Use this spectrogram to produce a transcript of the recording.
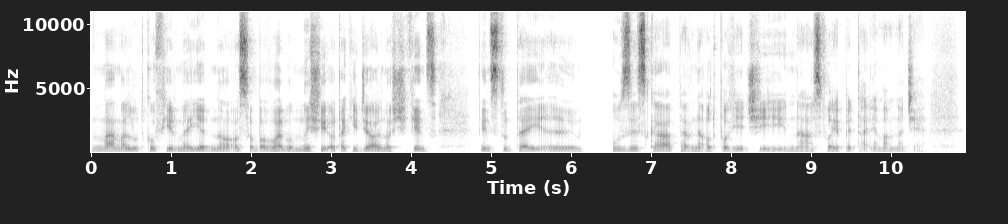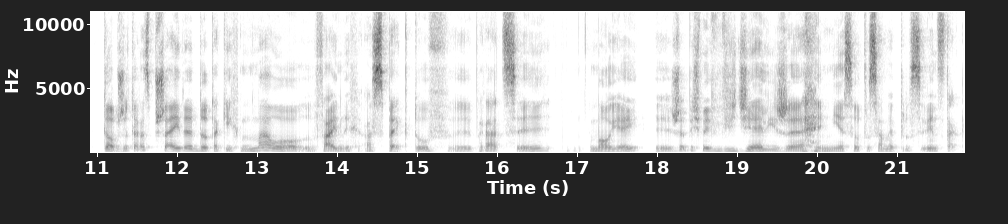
ma malutką firmę jednoosobową albo myśli o takiej działalności, więc, więc tutaj. Uzyska pewne odpowiedzi na swoje pytania, mam nadzieję. Dobrze, teraz przejdę do takich mało fajnych aspektów y, pracy mojej, y, żebyśmy widzieli, że nie są to same plusy. Więc tak,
